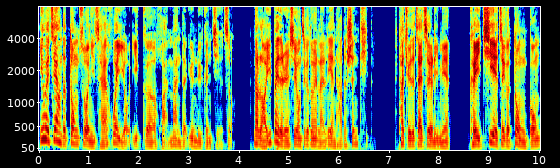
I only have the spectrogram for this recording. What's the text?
因为这样的动作，你才会有一个缓慢的韵律跟节奏。那老一辈的人是用这个东西来练他的身体的，他觉得在这里面可以借这个动功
